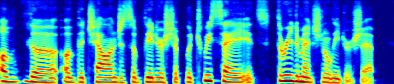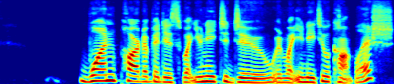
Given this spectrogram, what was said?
of the of the challenges of leadership, which we say it's three dimensional leadership. One part of it is what you need to do and what you need to accomplish,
